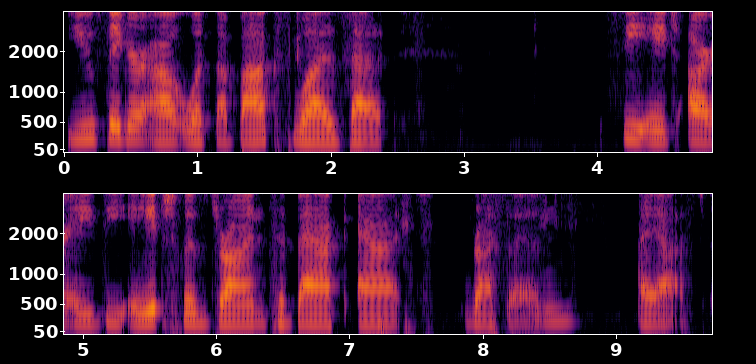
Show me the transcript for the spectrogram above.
you figure out what the box was that C H R A D H was drawn to back at Resson. I asked.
